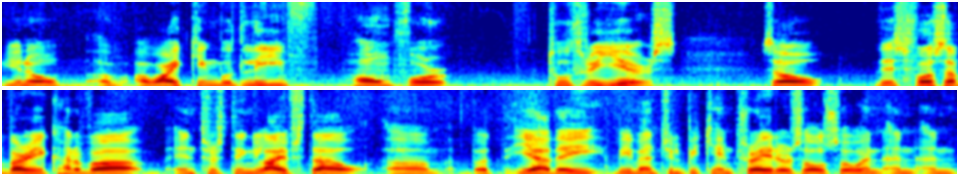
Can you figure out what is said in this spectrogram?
you know a, a, viking would leave home for two three years. So this was a very kind of a interesting lifestyle um, but yeah they eventually became traders also and, and, and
